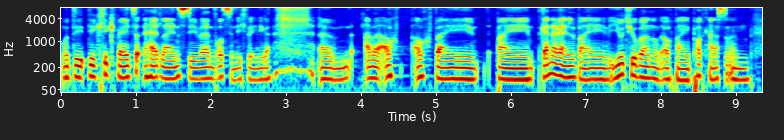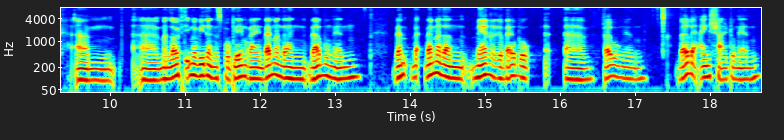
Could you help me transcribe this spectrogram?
und die, die Clickbait-Headlines, die werden trotzdem nicht weniger. Ähm, aber auch, auch bei, bei generell bei YouTubern und auch bei Podcastern, ähm, äh, man läuft immer wieder in das Problem rein, wenn man dann Werbungen wenn, wenn man dann mehrere Werbung, äh, äh, Werbungen, Werbeeinschaltungen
